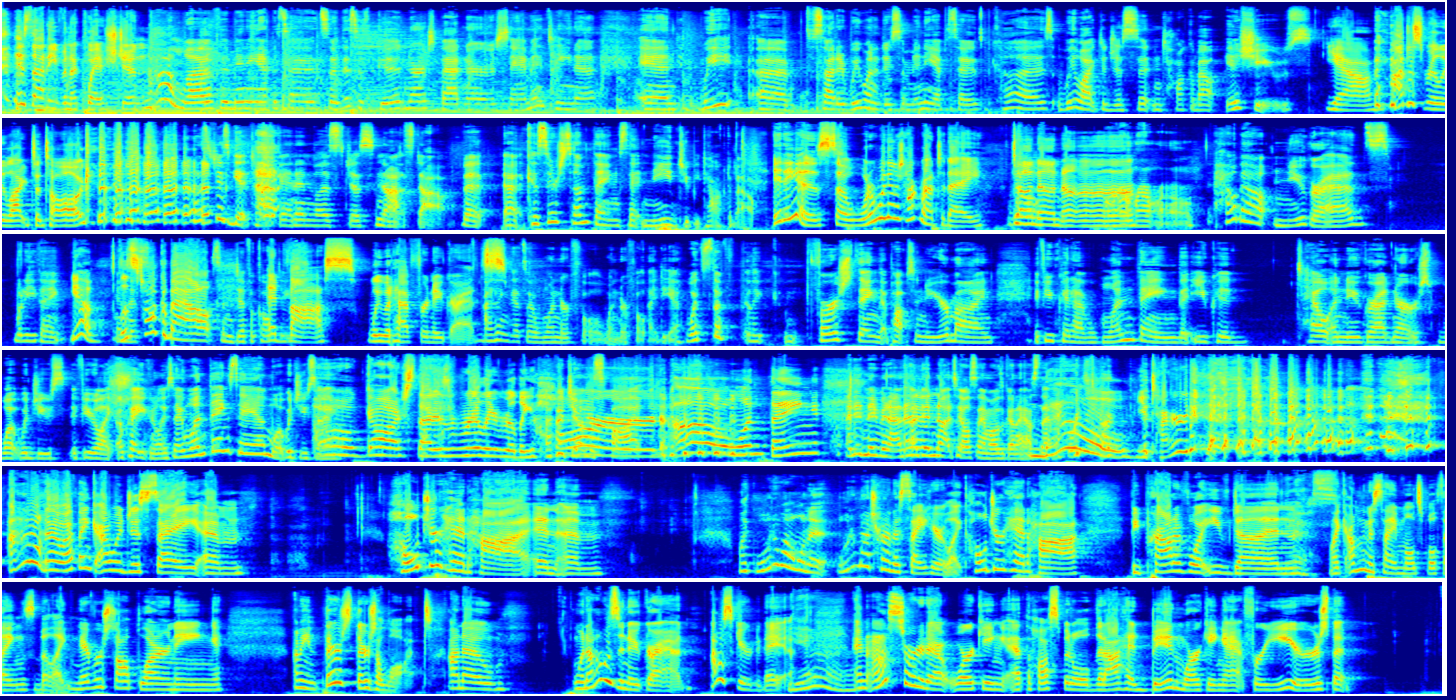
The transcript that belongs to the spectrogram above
Is that even a question? I love the mini episodes. So this is Good Nurse, Bad Nurse, Sam and Tina, and we uh, decided we want to do some mini episodes because we like to just sit and talk about issues. Yeah, I just really like to talk. let's just get talking and let's just not stop. But because uh, there's some things that need to be talked about. It is. So what are we going to talk about today? Well, Dun-dun-dun. How about new grads? What do you think? Yeah, And let's talk about Some difficult advice we would have for new grads. I think that's a wonderful, wonderful idea. What's the like first thing that pops into your mind if you could have one thing that you could tell a new grad nurse? What would you if you're like, okay, you can only say one thing, Sam? What would you say? Oh gosh, that is really, really hard. put you on the spot. oh, one thing. I didn't even ask. I did Um, not tell Sam I was going to ask that. No, you tired? I. I think I would just say, um, hold your head high and um, like, what do I want to? What am I trying to say here? Like, hold your head high. Be proud of what you've done. Yes. Like I'm going to say multiple things, but like never stop learning. I mean, there's there's a lot. I know when I was a new grad, I was scared to death. Yeah. And I started out working at the hospital that I had been working at for years, but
